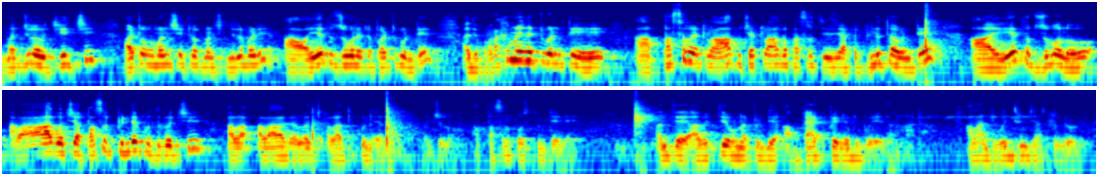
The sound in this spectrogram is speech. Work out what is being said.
మధ్యలో చీర్చి అటు ఒక మనిషి ఇటు ఒక మనిషి నిలబడి ఆ ఈత జువ్వలు ఇట్లా పట్టుకుంటే అది ఒక రకమైనటువంటి ఆ పసర ఇట్లా ఆకు చెట్ల ఆకు పసర తీసి అట్లా పిండుతూ ఉంటే ఆ ఈత జువలు అలాగొచ్చి ఆ పసర పిండే కొద్దిగా వచ్చి అలా అలాగ అలా అలా అతుక్కునే అనమాట మధ్యలో. ఆ పసర పోస్తుంటేనే. అంతే ఆ వ్యక్తి ఉన్నటువంటి ఆ బ్యాక్ పెయిన్ వెళ్ళిపోయేది అనమాట అలాంటి వైద్యం చేస్తుండేవాడు.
